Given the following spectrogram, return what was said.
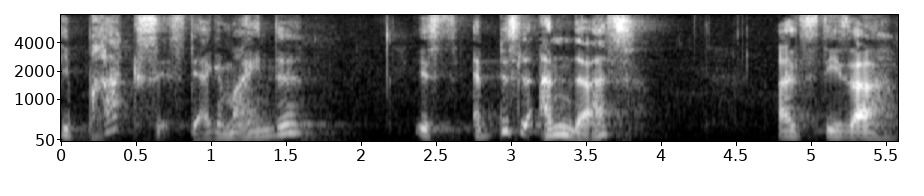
die Praxis der Gemeinde ist ein bisschen anders als dieser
